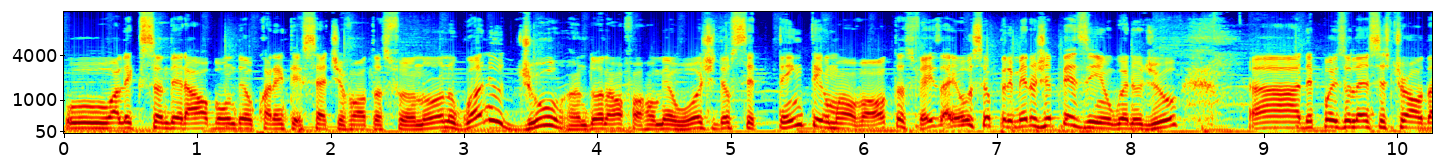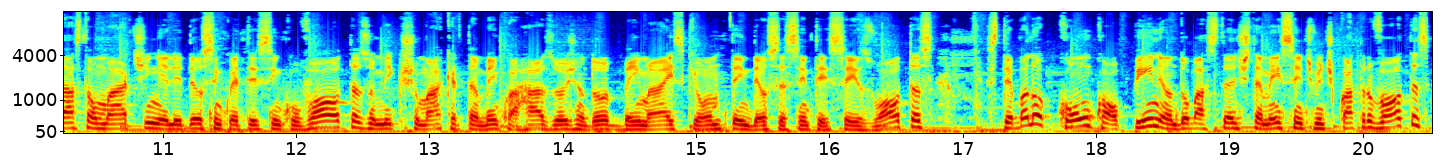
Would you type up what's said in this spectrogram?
O Alexander Albon deu 47 voltas, foi o nono. Guan Yu andou na Alfa Romeo hoje, deu 71 voltas, fez aí o seu primeiro GPzinho, o Guan Yu. Uh, depois o Lance Stroll da Aston Martin, ele deu 55 voltas. O Mick Schumacher também com a Haas hoje andou bem mais que ontem, deu 66 voltas. Esteban Ocon com a Alpine andou bastante também, 124 voltas.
